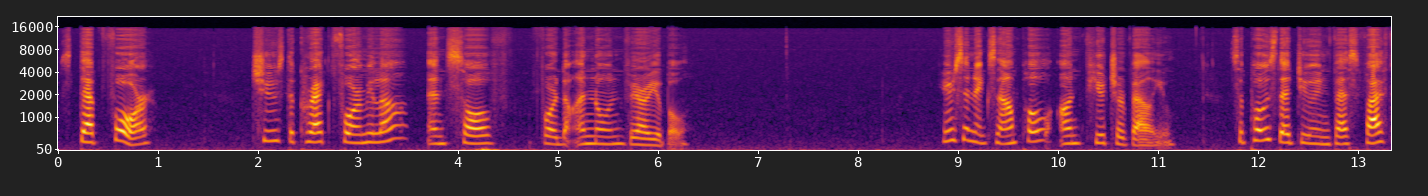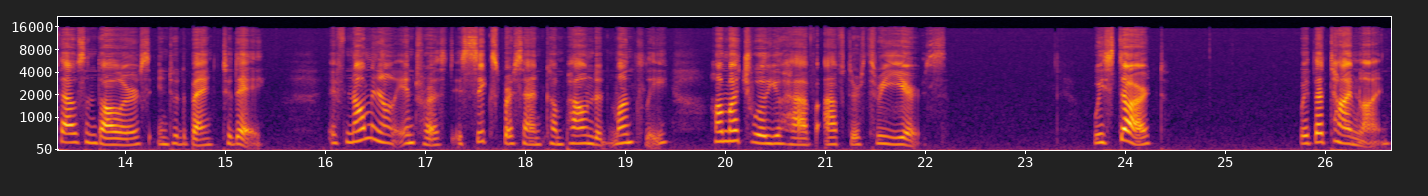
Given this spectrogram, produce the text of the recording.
Step 4. Choose the correct formula and solve for the unknown variable. Here's an example on future value. Suppose that you invest $5,000 into the bank today. If nominal interest is 6% compounded monthly, how much will you have after three years? We start with a timeline.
